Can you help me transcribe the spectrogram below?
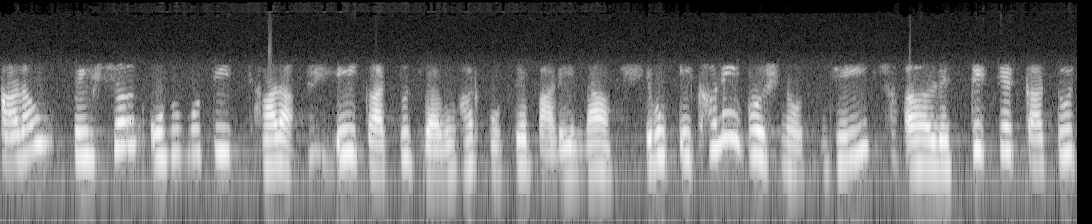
তারাও স্পেশাল অনুমতি ছাড়া এই কার্তুজ ব্যবহার করতে পারে না। এবং এখানেই প্রশ্ন, যেই রেস্ট্রিক্টেড কার্তুজ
